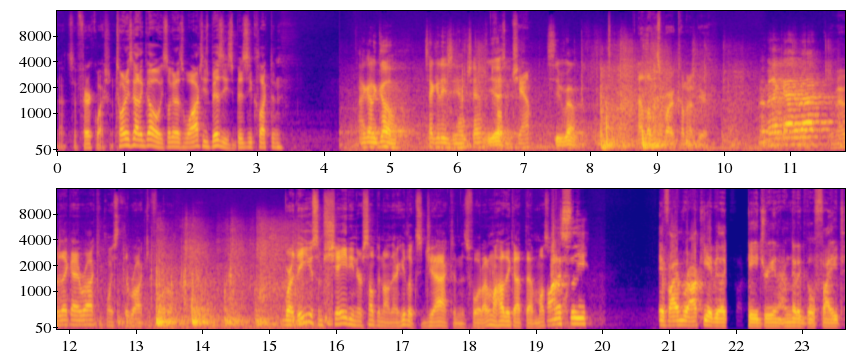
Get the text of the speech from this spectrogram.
That's a fair question. Tony's got to go. He's looking at his watch. He's busy. He's busy collecting. I gotta go. Take it easy, huh, champ? Calls him champ. see you around. I love this part coming up here. Remember that guy, Rock? Remember that guy Rocky points to the Rocky photo. Where they use some shading or something on there. He looks jacked in this photo. I don't know how they got that muscle. Honestly, if I'm Rocky, I'd be like, "Fuck Adrian, I'm going to go fight.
